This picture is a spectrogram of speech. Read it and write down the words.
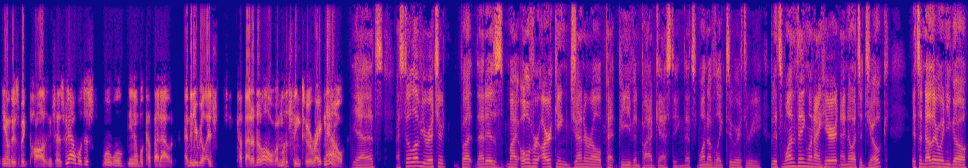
you know, there's a big pause," and he says, "Yeah, we'll just, we'll, we'll, you know, we'll cut that out," and then you realize, cut that out at all. I'm listening to it right now. Yeah, that's, I still love you, Richard, but that is my overarching general pet peeve in podcasting. That's one of like two or three. It's one thing when I hear it and I know it's a joke. It's another when you go,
